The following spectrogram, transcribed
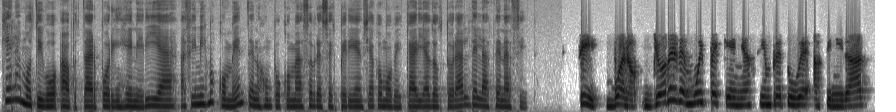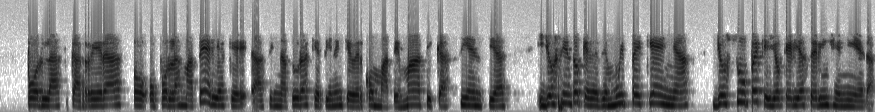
¿Qué la motivó a optar por ingeniería? Asimismo, coméntenos un poco más sobre su experiencia como becaria doctoral de la CENACIT. Sí, bueno, yo desde muy pequeña siempre tuve afinidad por las carreras o, o, por las materias, que asignaturas que tienen que ver con matemáticas, ciencias, y yo siento que desde muy pequeña yo supe que yo quería ser ingeniera.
